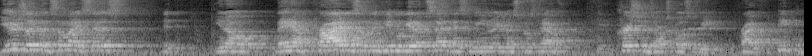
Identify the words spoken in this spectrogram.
Usually, when somebody says you know, they have pride in something, people get upset and they say, well, you know, you're not supposed to have, Christians aren't supposed to be prideful people.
